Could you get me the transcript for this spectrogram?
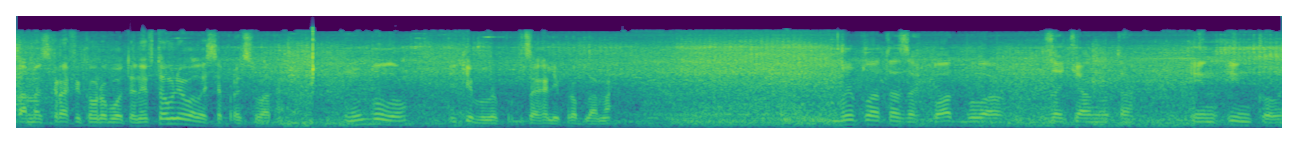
саме з графіком роботи не втомлювалися працювати? Ну, було. Які були взагалі проблеми? Виплата зарплат була затягнута ін- інколи.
